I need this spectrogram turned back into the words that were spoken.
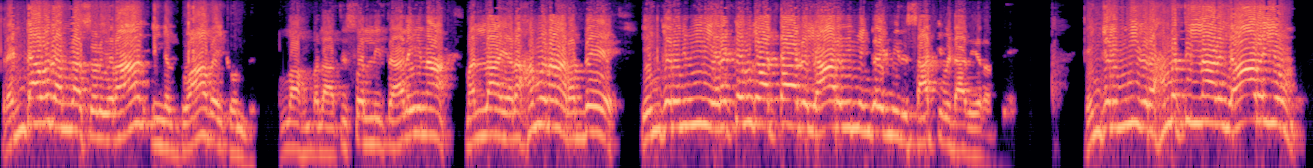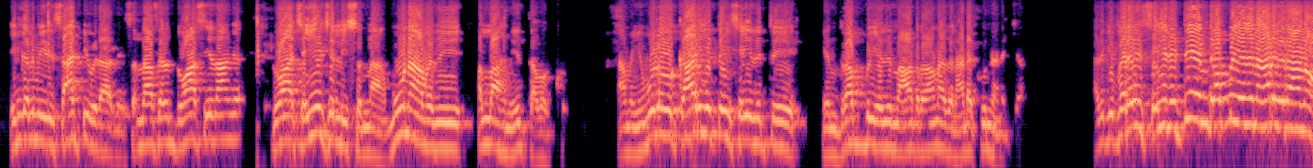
இரண்டாவது அல்லாஹ் சொல்கிறான் நீங்கள் துவாவை கொண்டு அல்லாஹம்பலா சொல்லி தலைனா மல்லா இரஹமனா ரப்பே. எங்களின் மீது இறக்கம் காட்டாத யாரையும் எங்களின் மீது சாட்டி விடாதே ரப்பே. எங்களின் மீது ரஹமத்தில்லாத யாரையும் எங்கள் மீது சாட்டி விடாது. சல்லாசன் துவா செய்தாங்க. துவா செய்ய சொல்லி சொன்னாங்க மூணாவது அல்லாஹ் மீது தவக்கும் நாம இவ்வளவு காரியத்தை செய்துட்டு என் ரப்பு எது நாடுறானோ அது நடக்கும்னு நினைச்சான் அதுக்கு பிறகு செய்துட்டு என் ரப்பு எது நாடுகிறானோ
